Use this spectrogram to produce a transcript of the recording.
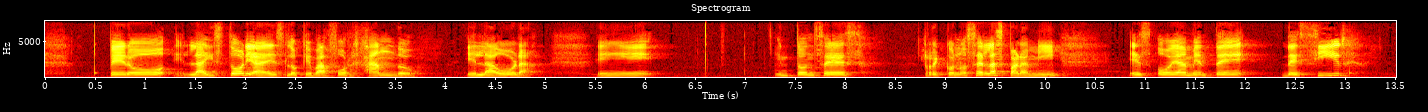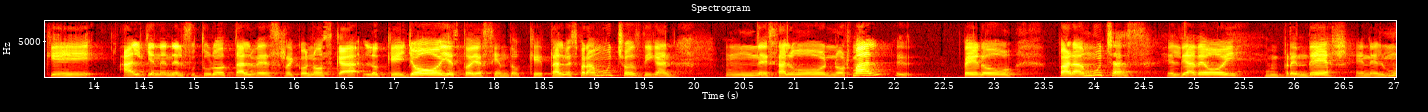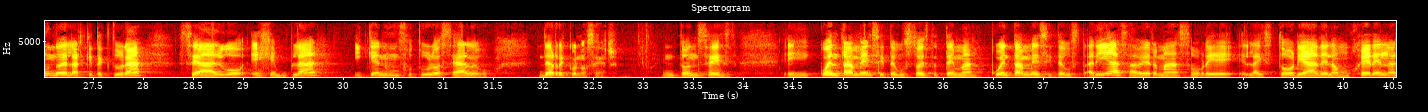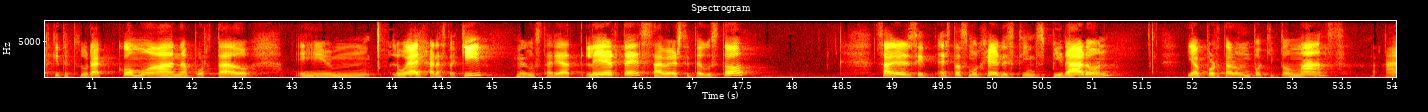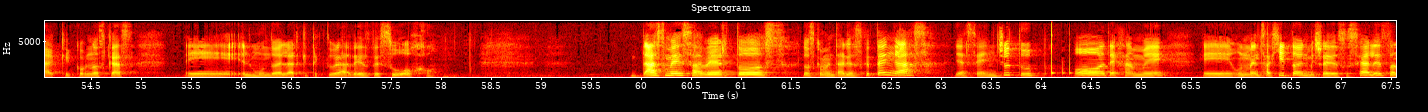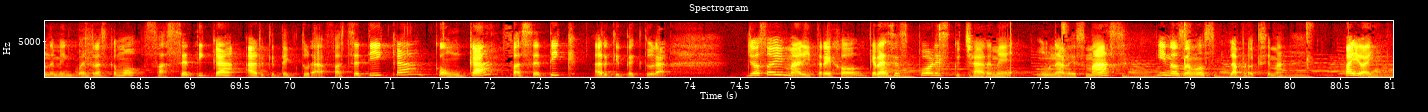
pero la historia es lo que va forjando el ahora. Eh, entonces, reconocerlas para mí es obviamente decir que alguien en el futuro tal vez reconozca lo que yo hoy estoy haciendo, que tal vez para muchos digan, mm, es algo normal, eh, pero para muchas el día de hoy emprender en el mundo de la arquitectura sea algo ejemplar y que en un futuro sea algo de reconocer. Entonces, eh, cuéntame si te gustó este tema, cuéntame si te gustaría saber más sobre la historia de la mujer en la arquitectura, cómo han aportado. Em, lo voy a dejar hasta aquí. Me gustaría leerte, saber si te gustó, saber si estas mujeres te inspiraron y aportar un poquito más a que conozcas eh, el mundo de la arquitectura desde su ojo. Hazme saber todos los comentarios que tengas, ya sea en YouTube o déjame eh, un mensajito en mis redes sociales donde me encuentras como Facética Arquitectura. Facética con K, Facetic Arquitectura. Yo soy Mari Trejo, gracias por escucharme una vez más y nos vemos la próxima. Bye bye.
